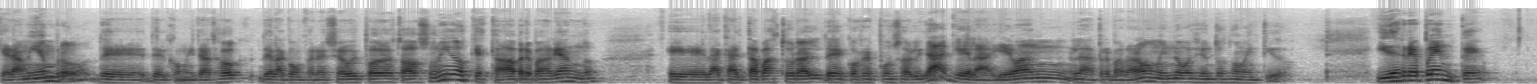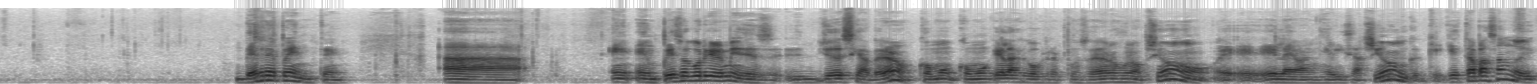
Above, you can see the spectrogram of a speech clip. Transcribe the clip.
que era miembro del comité ad hoc de la Conferencia de Obispos de los Estados Unidos, que estaba preparando eh, la carta pastoral de corresponsabilidad, que la llevan, la prepararon en 1992. Y de repente, de repente, a, empieza a ocurrir yo decía, pero no, ¿cómo, cómo que la corresponsabilidad no es una opción? Eh, eh, la evangelización, ¿qué, está pasando? Y,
